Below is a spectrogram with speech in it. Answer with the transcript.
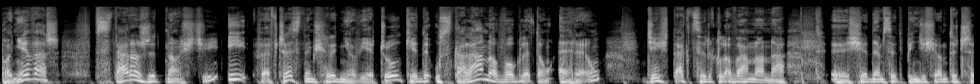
ponieważ w starożytności i we wczesnym średniowieczu, kiedy ustalano w ogóle tą erę, gdzieś tak cyrklowano na 753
